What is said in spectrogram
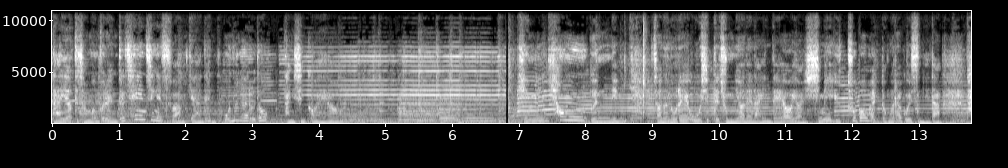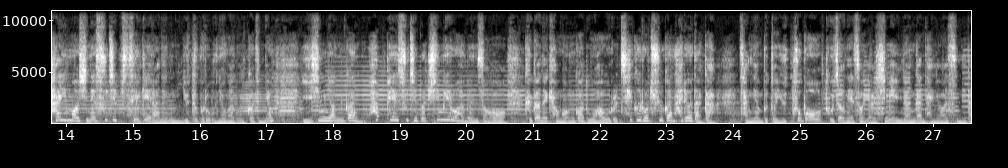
다이어트 전문 브랜드 체인징에스와 함께하는 오늘 하루도 당신 거예요. 김형은님, 저는 올해 50대 중년의 나이인데요. 열심히 유튜버 활동을 하고 있습니다. 타임머신의 수집 세계라는 유튜브를 운영하고 있거든요. 20년간 화폐 수집을 취미로 하면서 그간의 경험과 노하우를 책으로 출간하려다가 작년부터 유튜버 도전해서 열심히 1년간 달려왔습니다.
